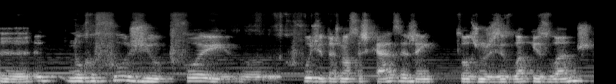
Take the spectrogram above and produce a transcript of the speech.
Uh, no refúgio que foi o refúgio das nossas casas, em que todos nos isolamos.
